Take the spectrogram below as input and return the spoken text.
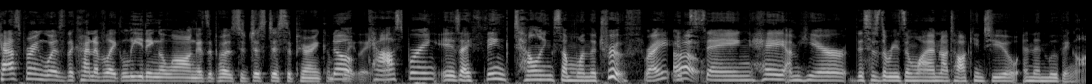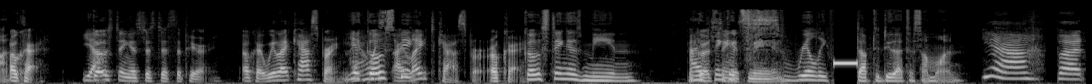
Caspering was the kind of like leading along as opposed to just disappearing completely. No. Caspering is, I think, telling someone the truth, right? Oh. It's saying, hey, I'm here. This is the reason why I'm not talking to you, and then moving on. okay. Yeah. Ghosting is just disappearing. Okay, we like caspering. Yeah, I always- I liked Casper. Okay. Ghosting is mean. The I think ghosting it's is mean. really fed up to do that to someone. Yeah, but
